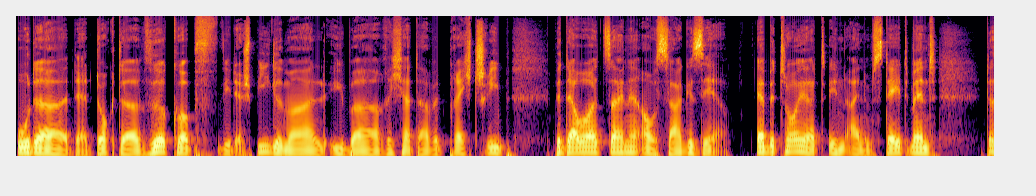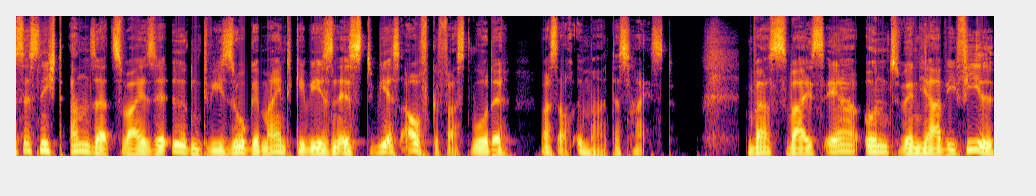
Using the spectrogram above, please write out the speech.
oder der Dr. Wirkopf, wie der Spiegel mal über Richard David Brecht schrieb, bedauert seine Aussage sehr. Er beteuert in einem Statement, dass es nicht ansatzweise irgendwie so gemeint gewesen ist, wie es aufgefasst wurde, was auch immer das heißt. Was weiß er und wenn ja, wie viel,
